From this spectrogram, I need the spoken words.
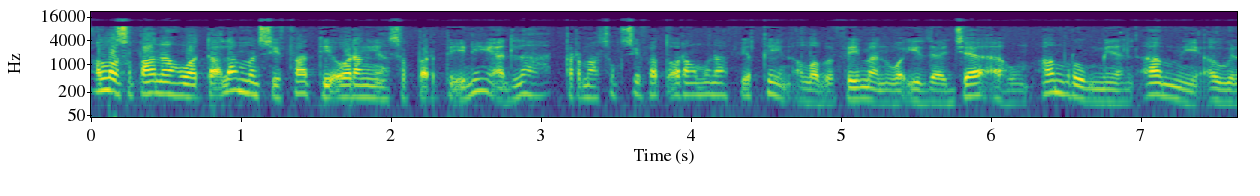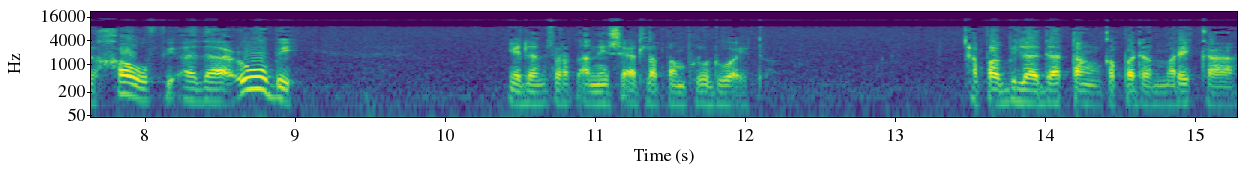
Allah Subhanahu wa taala mensifati orang yang seperti ini adalah termasuk sifat orang munafikin. Allah berfirman, "Wa idza ja'ahum amrun minal amni awil khawfi adha'u bih." Ya dalam surat An-Nisa ayat 82 itu. Apabila datang kepada mereka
